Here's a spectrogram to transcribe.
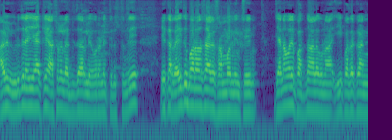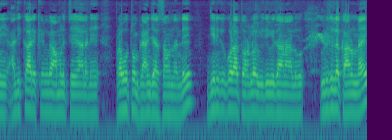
అవి విడుదలయ్యాకే అసలు లబ్ధిదారులు ఎవరని తెలుస్తుంది. ఇక రైతు భరోసాకు సంబంధించి జనవరి పద్నాలుగున ఈ పథకాన్ని అధికారికంగా అమలు చేయాలని ప్రభుత్వం ప్లాన్ చేస్తూ ఉందండి. దీనికి కూడా త్వరలో విధి విధానాలు విడుదల కానున్నాయి.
